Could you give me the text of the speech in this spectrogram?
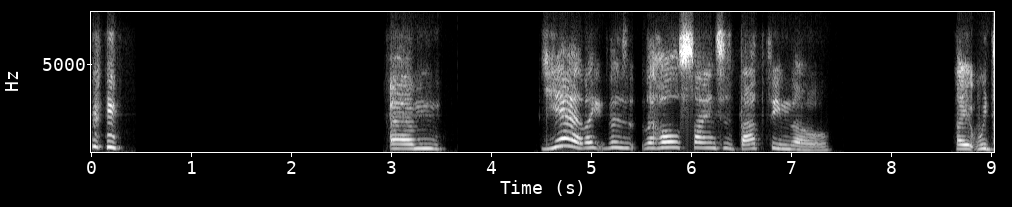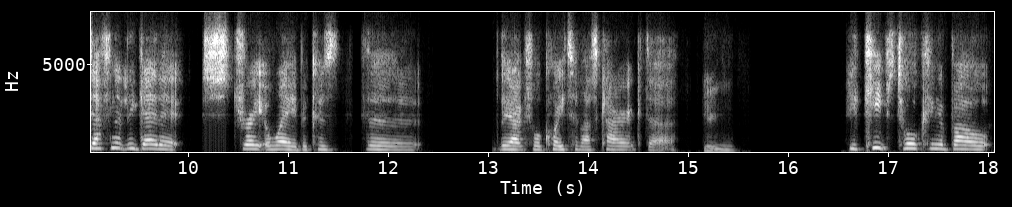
um yeah, like the the whole science is bad theme though. Like we definitely get it straight away because the the actual Quatermass character Hmm. he keeps talking about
